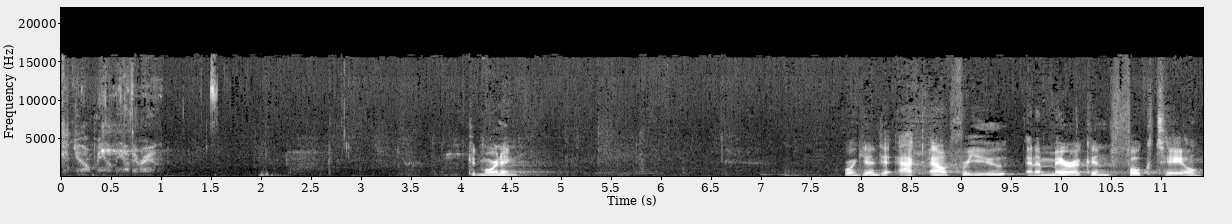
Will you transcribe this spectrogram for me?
Can you help me on the other end? Good morning. We're going to act out for you an American folk tale,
